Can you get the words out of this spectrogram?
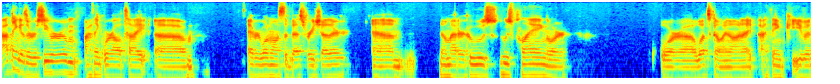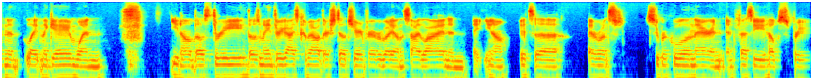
I think as a receiver room, I think we're all tight. Um, everyone wants the best for each other, um, no matter who's who's playing or or uh, what's going on. I, I think even late in the game when you know those three those main three guys come out, they're still cheering for everybody on the sideline, and you know it's a uh, everyone's super cool in there, and and Fesi helps bring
